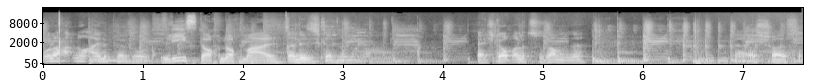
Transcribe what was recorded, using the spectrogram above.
Oder hat nur eine Person? Lies doch noch mal. Da lese ich gleich nochmal nach. Ja, ich glaube alle zusammen, ne? Ja, das ist scheiße.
